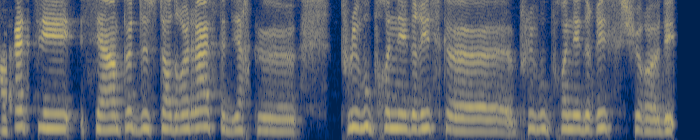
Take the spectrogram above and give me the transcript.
en fait, c'est un peu de cet ordre-là, c'est-à-dire que plus vous prenez de risques, euh, plus vous prenez de risques sur euh, des,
